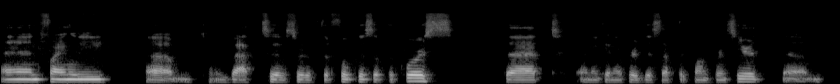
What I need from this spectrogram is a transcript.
And finally, um, coming back to sort of the focus of the course that, and again, I've heard this at the conference here, um,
